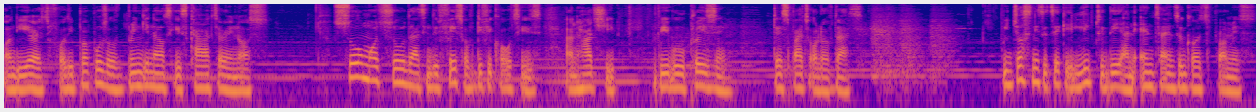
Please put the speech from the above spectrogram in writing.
on the earth for the purpose of bringing out His character in us. So much so that in the face of difficulties and hardship, we will praise Him. Despite all of that. We just need to take a leap today and enter into God's promise.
